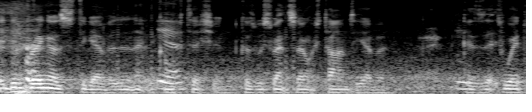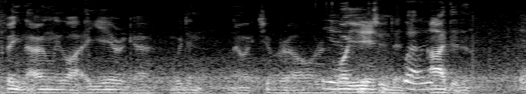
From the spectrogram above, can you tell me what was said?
It did bring us together, didn't it? The Yeah. competition because we spent so much time together. Mm. Because it's weird to think that only like a year ago we didn't know each other at all. Yeah. Well, you Yeah. two did. Well, yeah. I didn't. Yeah,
